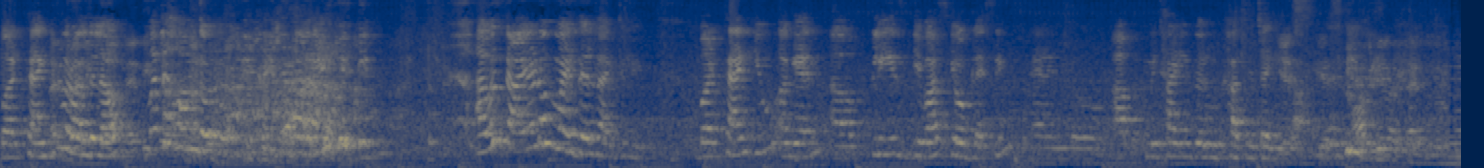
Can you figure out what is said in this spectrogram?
but thank you for all the love. मतलब हम दोनों को देख रही थी sorry. I was tired of myself actually. But thank you again. Uh, please give us your blessings and uh, आप मिठाई ज़रूर खाते जाइएगा. yes.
